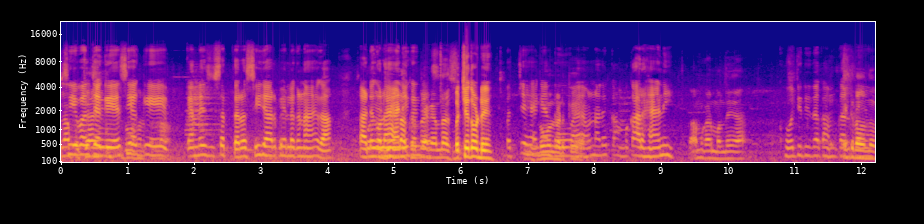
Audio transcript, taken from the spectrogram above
ਸਿਵਲ ਚ ਗਏ ਸੀ ਅੱਗੇ ਕਹਿੰਦੇ ਸੀ 70 80000 ਰੁਪਏ ਲੱਗਣਾ ਹੈਗਾ। ਸਾਡੇ ਕੋਲ ਹੈ ਨਹੀਂ ਕਹਿੰਦਾ। ਬੱਚੇ ਤੁਹਾਡੇ? ਬੱਚੇ ਹੈਗੇ ਦੋ ਹੈ ਉਹਨਾਂ ਦੇ ਕੰਮ ਕਾਰ ਹੈ ਨਹੀਂ ਕੰਮ ਕਰ ਮੰਦੇ ਆ। ਖੋਜਦੀ ਦਾ ਕੰਮ ਇੱਕ ਕਰਦੇ ਤਾਂ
